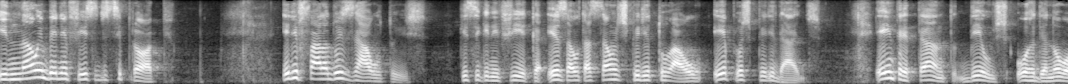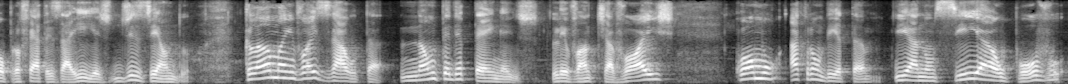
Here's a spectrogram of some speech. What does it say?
e não em benefício de si próprio. Ele fala dos altos, que significa exaltação espiritual e prosperidade. Entretanto, Deus ordenou ao profeta Isaías, dizendo: Clama em voz alta, não te detenhas, levante a voz como a trombeta e anuncia ao povo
